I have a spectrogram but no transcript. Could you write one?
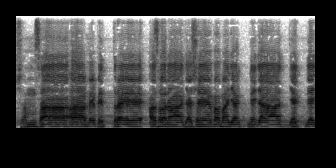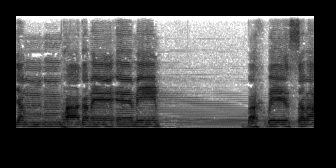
शंसामि पित्रे असुराजशेवमयज्ञजाद्यज्ञजम् भागमेमि बह्वीः समा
